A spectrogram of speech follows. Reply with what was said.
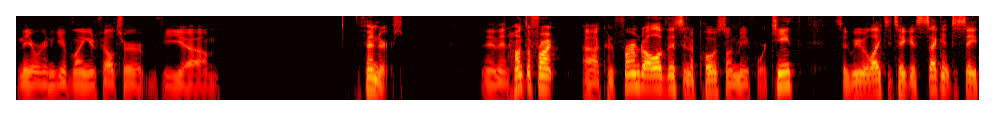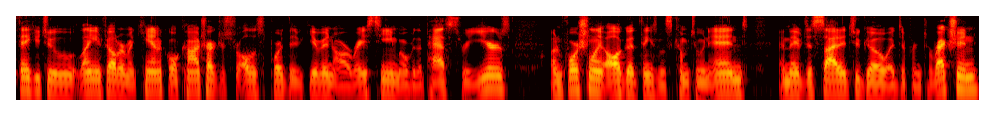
and they were going to give Langenfelder the, um, the fenders. And then Hunt the Front uh, confirmed all of this in a post on May 14th. Said we would like to take a second to say thank you to Langenfelder Mechanical Contractors for all the support they've given our race team over the past three years. Unfortunately, all good things must come to an end, and they've decided to go a different direction.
